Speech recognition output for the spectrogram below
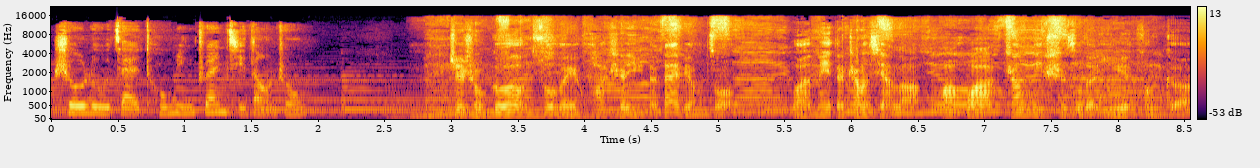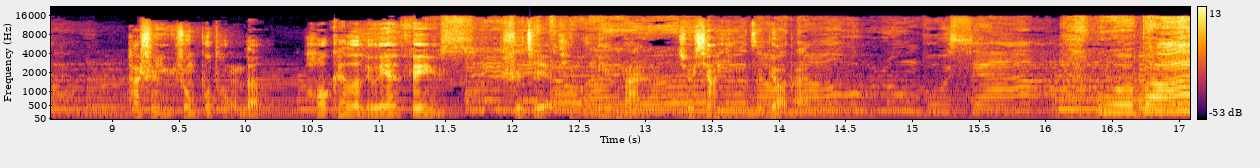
收录在同名专辑当中。这首歌作为华晨宇的代表作，完美的彰显了花花张力十足的音乐风格。它是与众不同的，抛开了流言蜚语，世界听不明白，就像影子表白。我把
